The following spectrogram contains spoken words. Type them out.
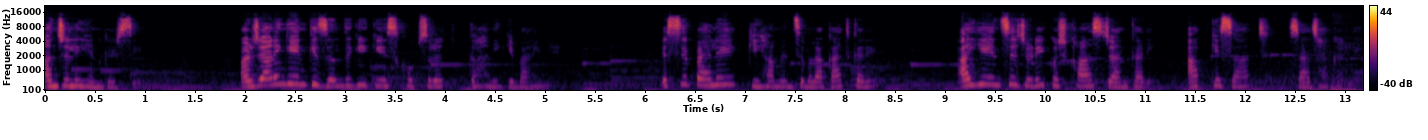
अंजलि हिनकर से। और जानेंगे इनकी ज़िंदगी की इस खूबसूरत कहानी के बारे में। इससे पहले कि हम इनसे मुलाकात करें, आइए इनसे जुड़ी कुछ खास जानकारी आपके साथ साझा कर लें।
